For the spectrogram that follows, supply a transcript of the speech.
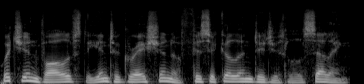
which involves the integration of physical and digital selling.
